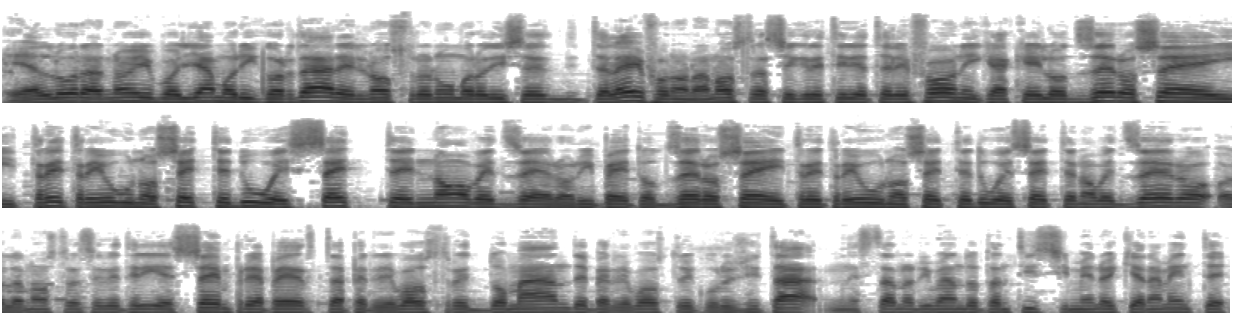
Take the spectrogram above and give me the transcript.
E allora noi vogliamo ricordare il nostro numero di, se- di, telefono, la nostra segreteria telefonica che è lo 06 331 72 790, ripeto 06 331 72 790, la nostra segreteria è sempre aperta per le vostre domande, per le vostre curiosità, ne stanno arrivando tantissime, noi chiaramente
